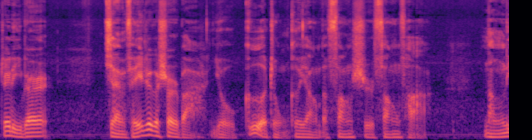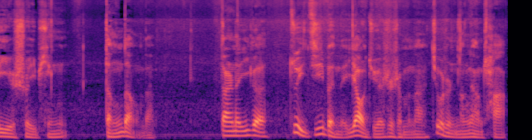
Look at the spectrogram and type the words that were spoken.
这里边减肥这个事儿吧，有各种各样的方式方法、能力水平等等的。但是呢，一个最基本的要诀是什么呢？就是能量差。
